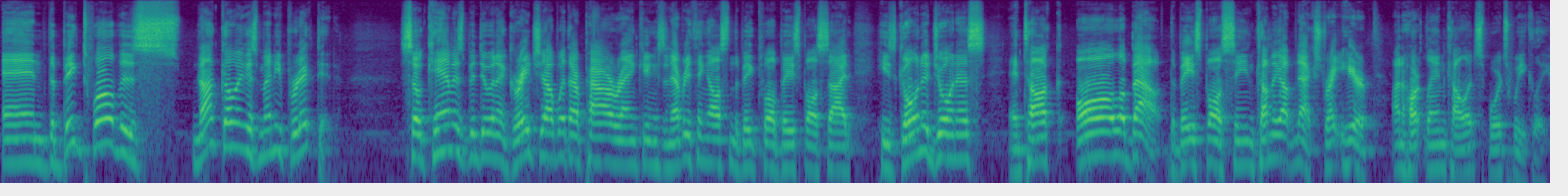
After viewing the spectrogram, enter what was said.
and the Big 12 is not going as many predicted. So Cam has been doing a great job with our power rankings and everything else on the Big 12 baseball side. He's going to join us and talk all about the baseball scene coming up next right here on Heartland College Sports Weekly.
